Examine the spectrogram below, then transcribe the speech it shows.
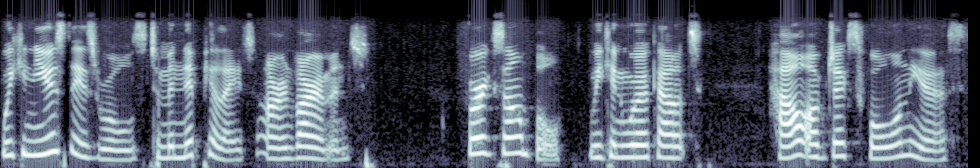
we can use these rules to manipulate our environment. For example, we can work out how objects fall on the earth,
